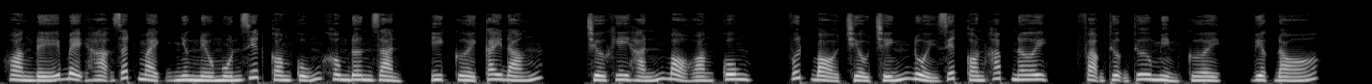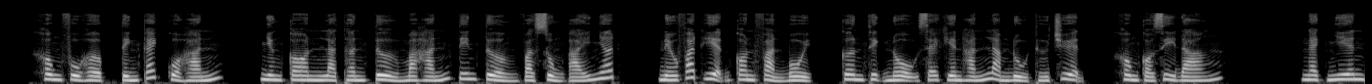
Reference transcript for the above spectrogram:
Hoàng đế bệ hạ rất mạnh nhưng nếu muốn giết con cũng không đơn giản, y cười cay đắng, trừ khi hắn bỏ hoàng cung, vứt bỏ triều chính đuổi giết con khắp nơi, Phạm Thượng Thư mỉm cười, việc đó không phù hợp tính cách của hắn, nhưng con là thần tử mà hắn tin tưởng và sủng ái nhất, nếu phát hiện con phản bội, cơn thịnh nộ sẽ khiến hắn làm đủ thứ chuyện, không có gì đáng. Ngạch nhiên,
